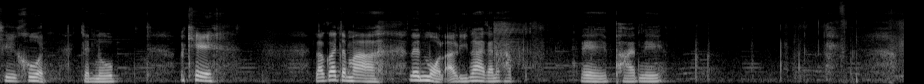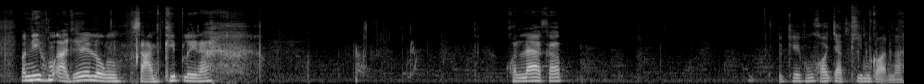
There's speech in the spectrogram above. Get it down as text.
ชื่อโคตรจะนุบโอเค แล้วก็จะมาเล่นโหมดอารีนากันนะครับ ในพาร์ทนี้ วันนี้ผมอาจจะได้ลง 3 คลิปเลยนะ คนแรกครับ โอเค ผมขอจัดทีมก่อนนะ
